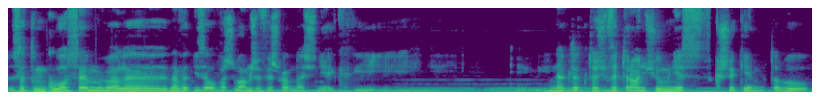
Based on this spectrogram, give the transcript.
za tym głosem, ale nawet nie zauważyłam, że wyszłam na śnieg i, i, i nagle ktoś wytrącił mnie z krzykiem. To był,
